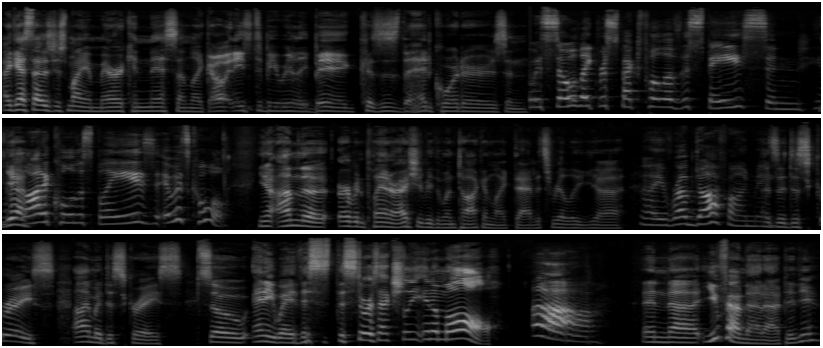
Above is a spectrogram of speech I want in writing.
I guess that was just my Americanness. I'm like, oh, it needs to be really big because this is the headquarters. And It was so like respectful of the space and you know, Yeah. a lot of cool displays. It was cool. you know, I'm the urban planner. I should be the one talking like that. It's really, uh, Uh, you rubbed off on me. it's a disgrace. I'm a disgrace. So anyway, this this store is actually in a mall, Oh. and uh, you found that out, did you?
